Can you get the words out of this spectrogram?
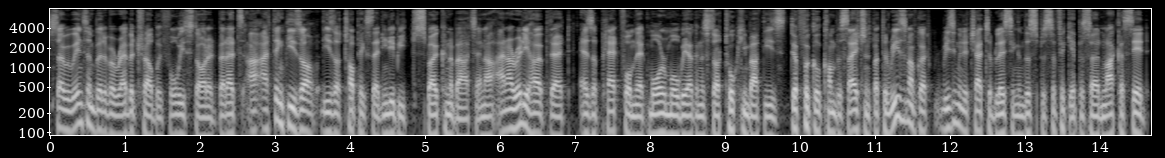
So we went a bit of a rabbit trail before we started, but I think these are these are topics that need to be spoken about, and I, and I really hope that as a platform that more and more we are going to start talking about these difficult conversations. But the reason I've got reason we're going to chat to Blessing in this specific episode, and like I said,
